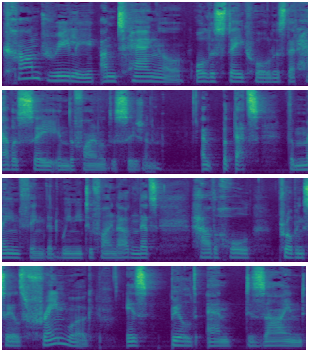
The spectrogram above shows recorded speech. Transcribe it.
can't really untangle all the stakeholders that have a say in the final decision. And but that's the main thing that we need to find out and that's how the whole probing sales framework is built and designed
